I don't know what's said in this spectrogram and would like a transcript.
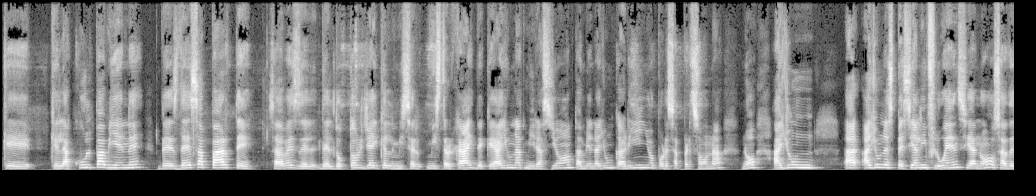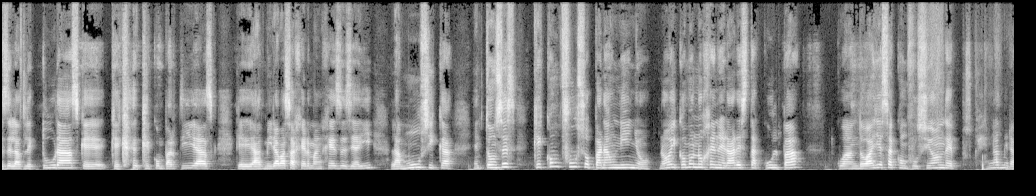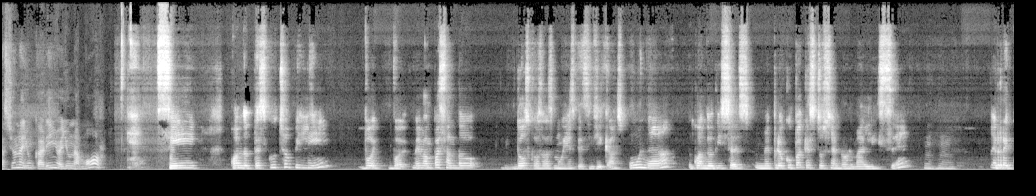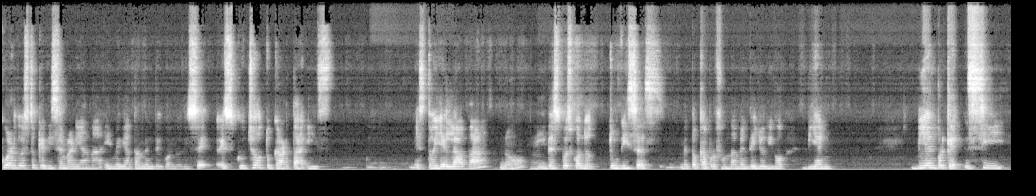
que, que la culpa viene desde esa parte, ¿sabes? Del, doctor Jekyll Mr. Hyde, de que hay una admiración, también hay un cariño por esa persona, ¿no? Hay un, hay una especial influencia, ¿no? O sea, desde las lecturas que, que, compartías, que admirabas a Germán Hess desde ahí, la música. Entonces, qué confuso para un niño, ¿no? Y cómo no generar esta culpa cuando hay esa confusión de pues, que hay una admiración, hay un cariño, hay un amor. Sí, cuando te escucho, Pili, voy, me van pasando dos cosas muy específicas. Una, cuando dices, me preocupa que esto se normalice. Recuerdo esto que dice Mariana inmediatamente cuando dice, escucho tu carta y estoy helada, ¿no? Y después cuando tú dices, me toca profundamente, yo digo, bien, bien, porque si,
